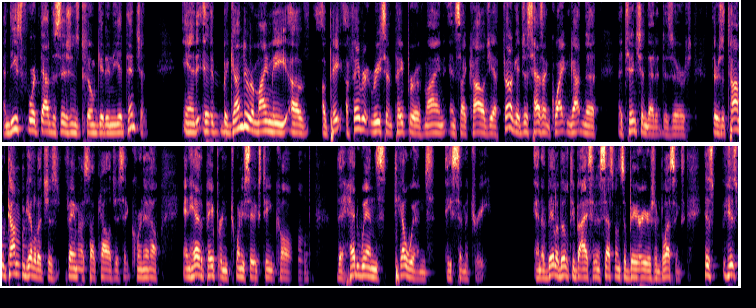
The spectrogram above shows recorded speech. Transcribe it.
And these fourth down decisions don't get any attention. And it begun to remind me of a, pa- a favorite recent paper of mine in psychology. I feel like it just hasn't quite gotten the attention that it deserves. There's a Tom Tom Gilovich is a famous psychologist at Cornell, and he had a paper in 2016 called the headwinds tailwinds asymmetry and availability bias and assessments of barriers and blessings. His his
